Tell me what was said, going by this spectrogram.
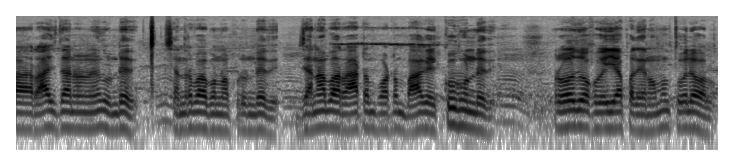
ఆ రాజధాని అనేది ఉండేది. చంద్రబాబు ఉన్నప్పుడు ఉండేది. జనాభా రావటం పోవటం బాగా ఎక్కువగా ఉండేది. రోజు ఒక వెయ్యి పదిహేను వందలు తోలేవాళ్ళం.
